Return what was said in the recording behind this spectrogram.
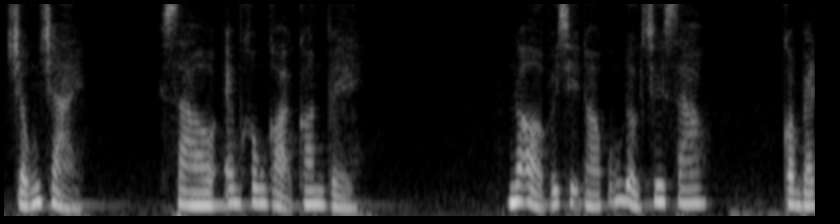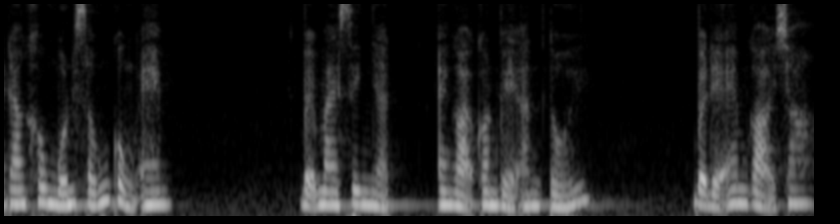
Trống trải. Sao em không gọi con về? Nó ở với chị nó cũng được chứ sao? Con bé đang không muốn sống cùng em. Vậy mai sinh nhật, Anh gọi con về ăn tối. Vậy để em gọi cho.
